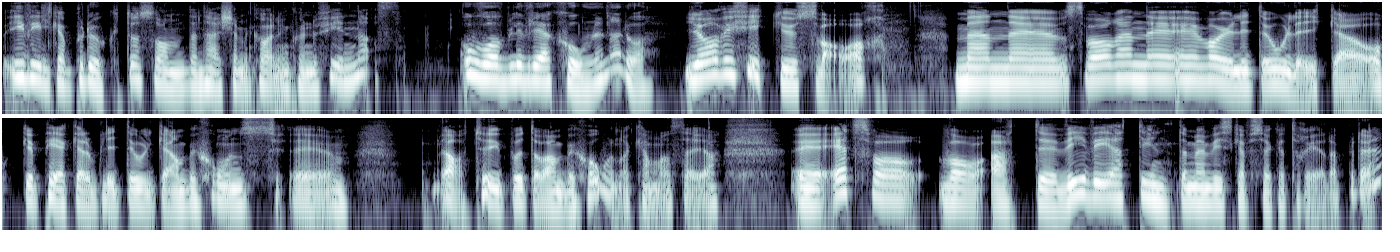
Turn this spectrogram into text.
i vilka produkter som den här kemikalien kunde finnas. Och vad blev reaktionerna då? Ja, vi fick ju svar. Men eh, svaren eh, var ju lite olika och pekade på lite olika ambitions... Eh, ja, typ av ambitioner kan man säga. Eh, ett svar var att eh, vi vet inte, men vi ska försöka ta reda på det.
